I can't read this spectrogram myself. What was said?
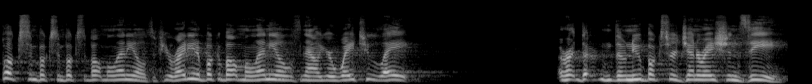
books and books and books about millennials. If you're writing a book about millennials now, you're way too late. The, the new books are Generation Z,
